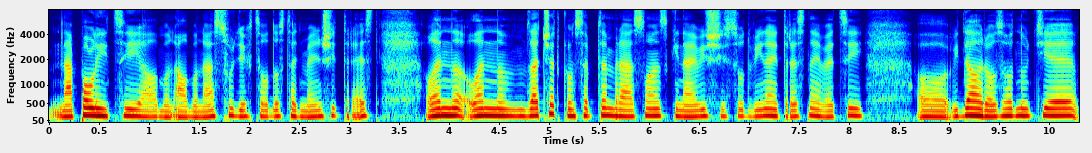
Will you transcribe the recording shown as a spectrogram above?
na polícii alebo, alebo na súde chcel dostať menší trest. Len, len začiatkom septembra Slovenský najvyšší súd v inej trestnej veci o, vydal rozhodnutie, o,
